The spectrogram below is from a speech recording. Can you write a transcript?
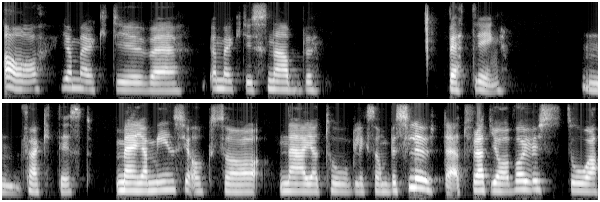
ja, jag märkte ju, eh, jag märkte ju snabb bättring Mm. faktiskt. Men jag minns ju också när jag tog liksom beslutet för att jag var ju så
